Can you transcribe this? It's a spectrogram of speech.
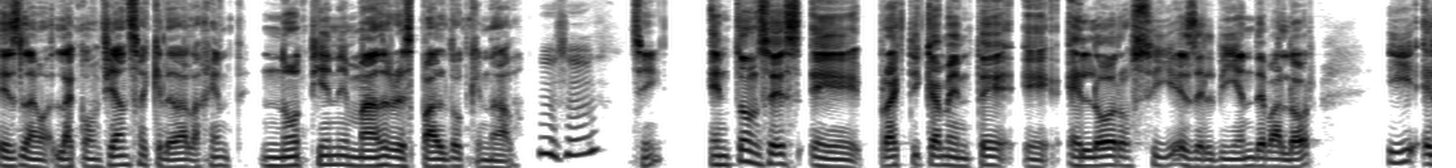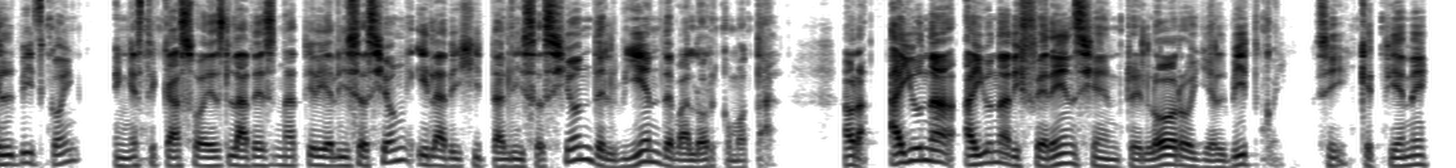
es la, la confianza que le da la gente. No tiene más respaldo que nada. ¿sí? Entonces, eh, prácticamente eh, el oro sí es el bien de valor y el Bitcoin, en este caso, es la desmaterialización y la digitalización del bien de valor como tal. Ahora, hay una, hay una diferencia entre el oro y el Bitcoin, ¿sí? Que tiene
